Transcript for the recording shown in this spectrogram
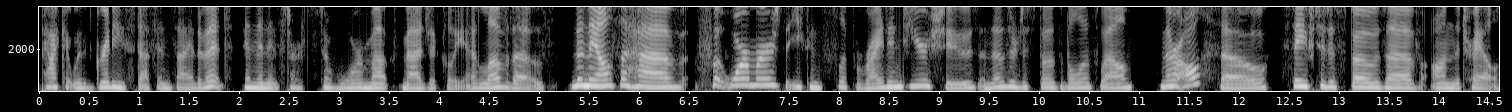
packet with gritty stuff inside of it, and then it starts to warm up magically. I love those. Then they also have foot warmers that you can slip right into your shoes, and those are disposable as well. And they're also safe to dispose of on the trail.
